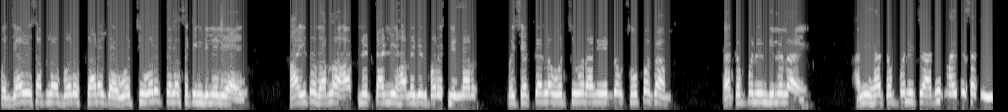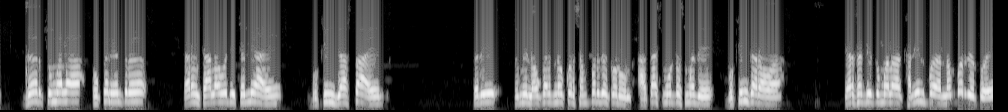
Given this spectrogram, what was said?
पण ज्यावेळेस आपल्याला बरस काढायचा आहे वरची वरच त्याला सेटिंग दिलेली आहे. हा इथं धरला हा प्लेट काढली हा लगेच बरस निघणार. मग शेतकऱ्याला वरची वर आणि एकदम सोपं काम ह्या कंपनीने दिलेलं आहे. आणि ह्या कंपनीच्या अधिक माहितीसाठी जर तुम्हाला टोकन यंत्र कारण कालावधी कमी आहे बुकिंग जास्त आहे तरी तुम्ही लवकरात लवकर संपर्क करून आकाश मोटर्समध्ये बुकिंग करावा. त्यासाठी तुम्हाला खालील प नंबर देतोय.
